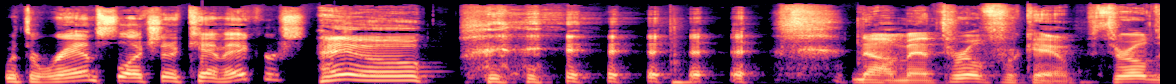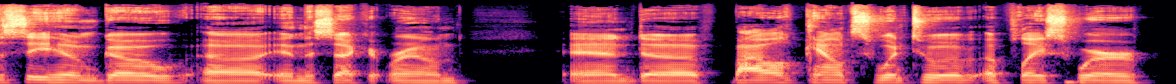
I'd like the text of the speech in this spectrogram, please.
with the Ram selection of Cam Akers. Heyo, no man, thrilled for Cam. Thrilled to see him go uh, in the second round, and uh, by all accounts, went to a, a, place where,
